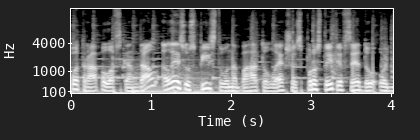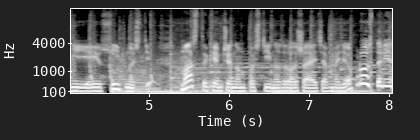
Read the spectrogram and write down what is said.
потрапила в скандал, але суспільству набагато легше спростити все до однієї сутності. Маск таким чином постійно залишається в медіапросторі,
